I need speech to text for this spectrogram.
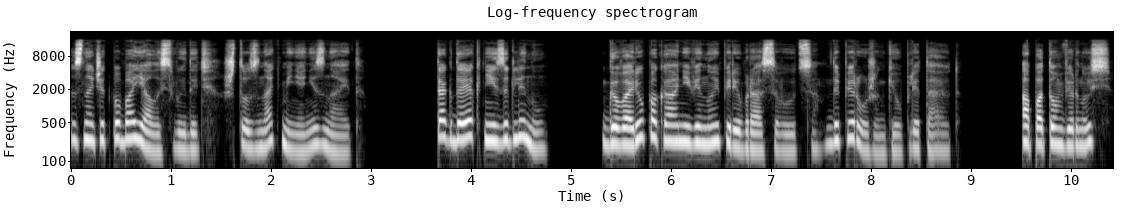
Значит, побоялась выдать, что знать меня не знает. Тогда я к ней загляну. Говорю, пока они виной перебрасываются, да пироженки уплетают. А потом вернусь,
